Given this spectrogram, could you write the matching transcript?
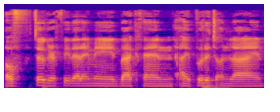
of photography that I made back then. I put it online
